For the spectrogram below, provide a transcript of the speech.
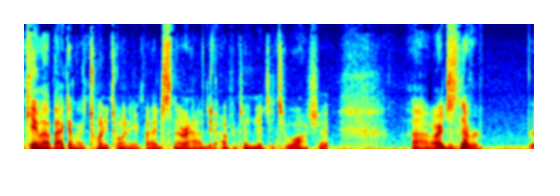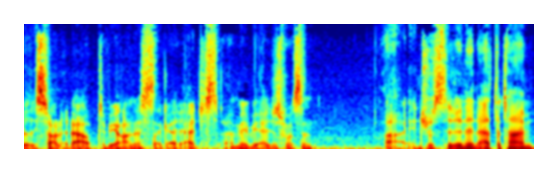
came out back in like 2020 but I just never had the opportunity to watch it. Uh, or I just never really sought it out to be honest. Like i, I just uh, maybe i just wasn't uh, interested in it at the time.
